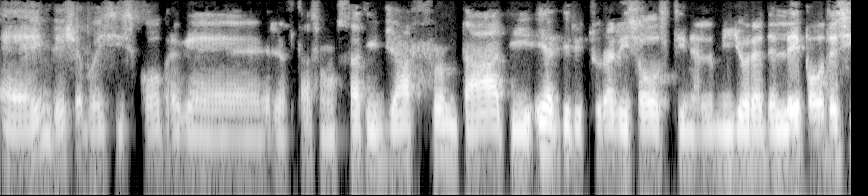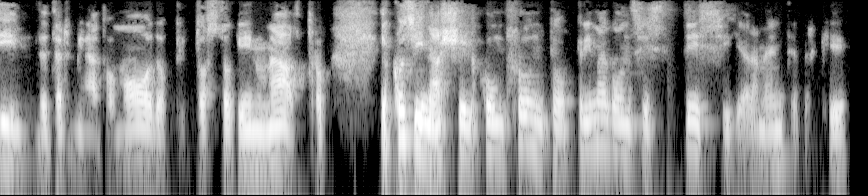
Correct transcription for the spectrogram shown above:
e invece poi si scopre che in realtà sono stati già affrontati e addirittura risolti nel migliore delle ipotesi in determinato modo piuttosto che in un altro. E così nasce il confronto prima con se stessi, chiaramente, perché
